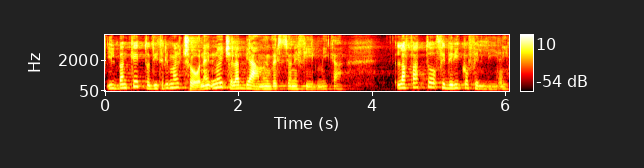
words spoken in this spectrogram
Il banchetto di Trimalcione noi ce l'abbiamo in versione filmica. L'ha fatto Federico Fellini.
